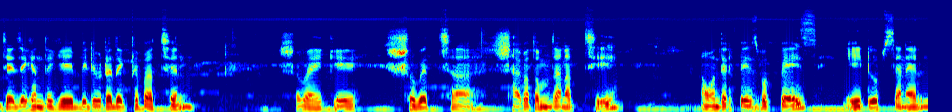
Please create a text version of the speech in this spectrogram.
যে যেখান থেকে ভিডিওটা দেখতে পাচ্ছেন, সবাইকে শুভেচ্ছা, স্বাগতম জানাচ্ছি। আমাদের ফেসবুক পেজ ইউটিউব চ্যানেল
